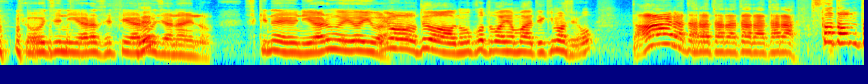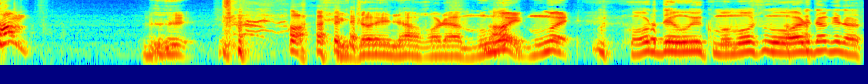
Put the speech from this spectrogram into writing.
教授にやらせてやろうじゃないの。好きなようにやるがよいわ。いやではあのお言葉に甘えていきますよ。ダラダラダラダラダラスタトントン。ブひどいなこれは。むごいむごい。ゴールデンウィークももうすぐ終わりだけど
